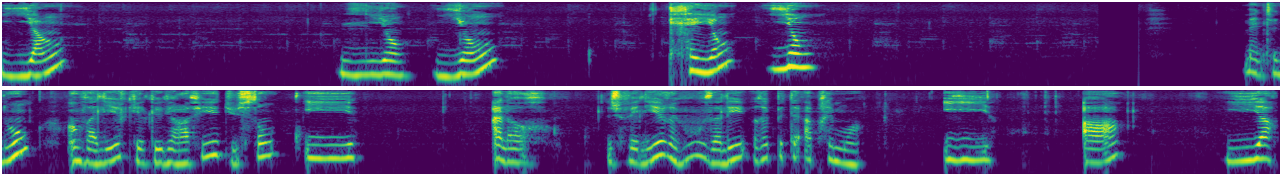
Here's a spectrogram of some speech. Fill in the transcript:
yang. Lion, yon. Crayon, yon. Maintenant, on va lire quelques graphies du son I. Alors, je vais lire et vous, vous allez répéter après moi. I, A, Ya.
